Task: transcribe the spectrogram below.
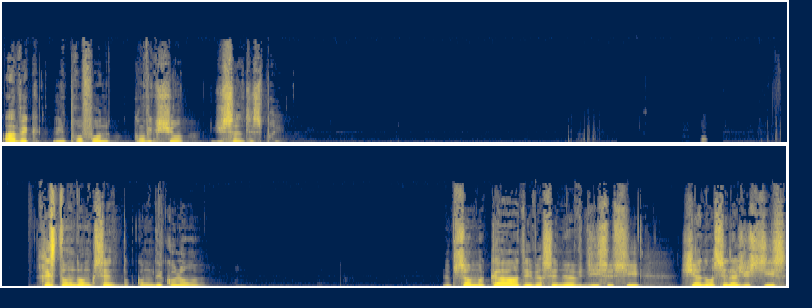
avec une profonde conviction du Saint-Esprit. Restons donc cinq comme des colombes. Le psaume 40 et verset 9 dit ceci J'ai annoncé la justice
